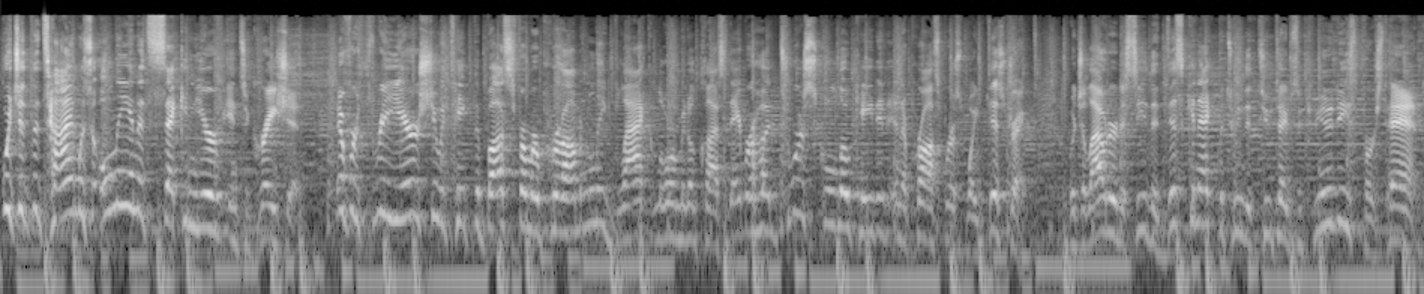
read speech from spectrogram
which at the time was only in its second year of integration. Now for three years, she would take the bus from her predominantly black lower middle class neighborhood to her school located in a prosperous white district, which allowed her to see the disconnect between the two types of communities firsthand.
